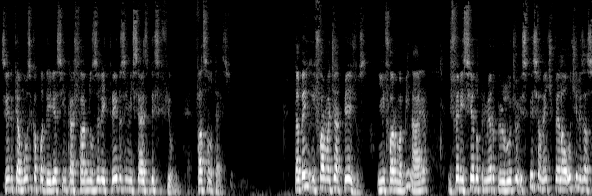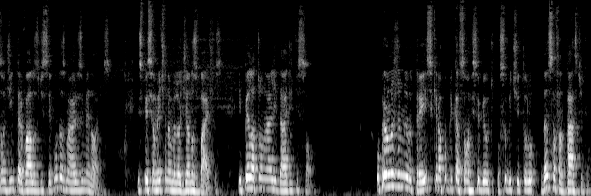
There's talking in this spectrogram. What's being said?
sendo que a música poderia se encaixar nos letreiros iniciais desse filme. Façam o teste. Também em forma de arpejos e em forma binária, diferencia do primeiro prelúdio especialmente pela utilização de intervalos de segundas maiores e menores especialmente na melodia nos baixos, e pela tonalidade de sol. O prelúdio número 3, que na publicação recebeu o subtítulo Dança Fantástica,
